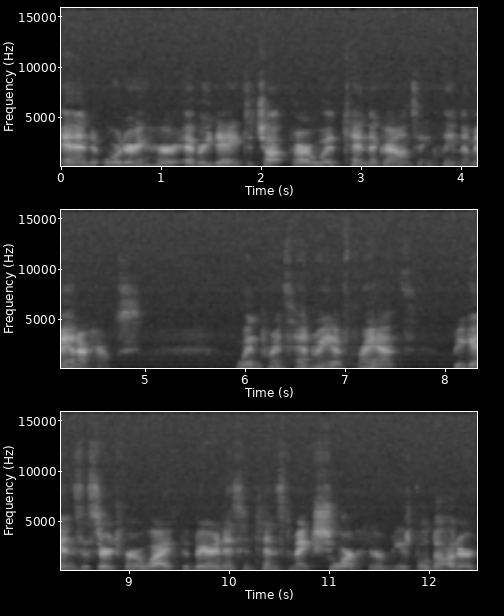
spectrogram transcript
and ordering her every day to chop firewood, tend the grounds, and clean the manor house. When Prince Henry of France begins the search for a wife, the Baroness intends to make sure her beautiful daughter,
